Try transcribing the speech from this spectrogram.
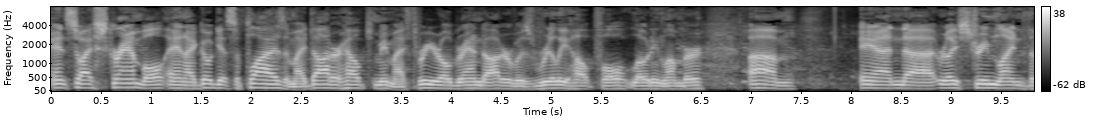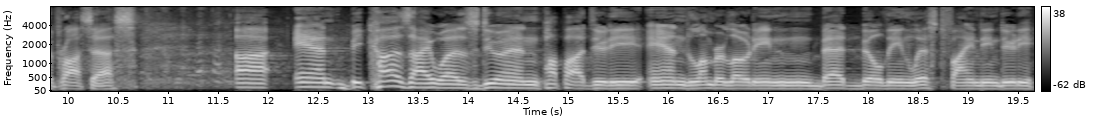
and so I scramble and I go get supplies, and my daughter helps me. My three year old granddaughter was really helpful loading lumber um, and uh, really streamlined the process. Uh, and because I was doing papa duty and lumber loading, bed building, list finding duty,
